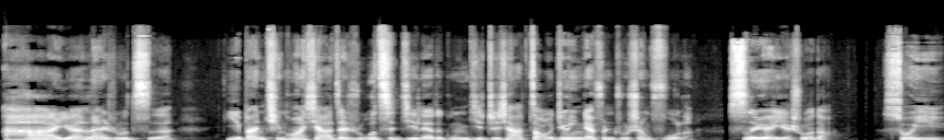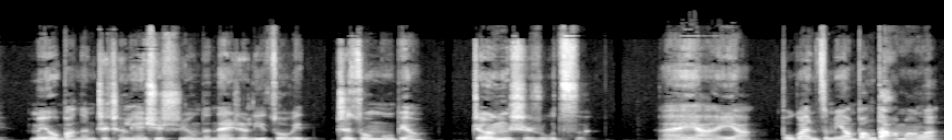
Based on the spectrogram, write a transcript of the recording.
啊，原来如此。一般情况下，在如此激烈的攻击之下，早就应该分出胜负了。四月也说道：“所以没有把能支撑连续使用的耐热力作为制作目标。”正是如此。哎呀哎呀，不管怎么样，帮大忙了。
